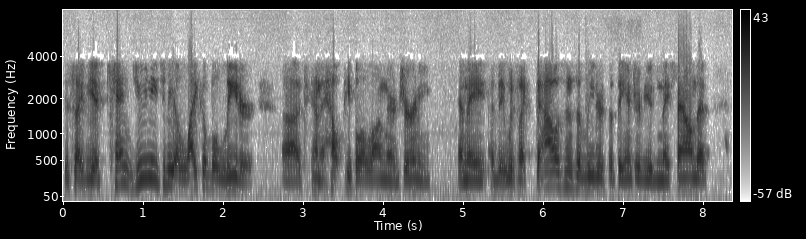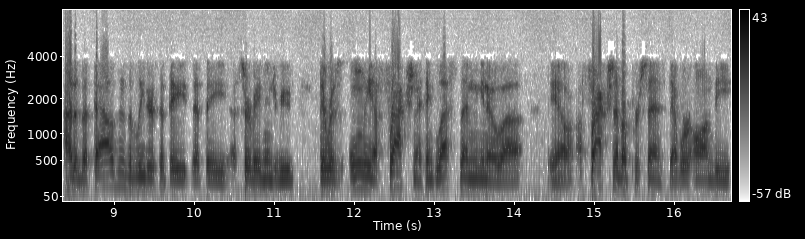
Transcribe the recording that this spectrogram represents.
this idea of can you need to be a likable leader uh, to kind of help people along their journey. And they, it was like thousands of leaders that they interviewed, and they found that out of the thousands of leaders that they that they uh, surveyed and interviewed, there was only a fraction, I think less than you know, uh, you know, a fraction of a percent that were on the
